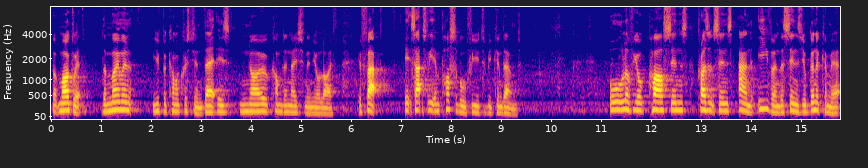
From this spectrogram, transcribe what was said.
But, Margaret, the moment you've become a Christian, there is no condemnation in your life. In fact, it's actually impossible for you to be condemned. all of your past sins, present sins, and even the sins you're going to commit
